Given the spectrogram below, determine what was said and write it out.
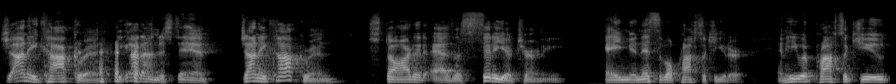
Johnnie Cochran, you got to understand, Johnnie Cochran started as a city attorney, a municipal prosecutor, and he would prosecute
